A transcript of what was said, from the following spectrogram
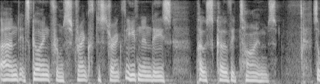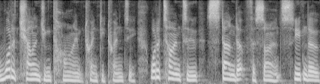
and it's going from strength to strength, even in these post-COVID times. So what a challenging time 2020. What a time to stand up for science, even though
